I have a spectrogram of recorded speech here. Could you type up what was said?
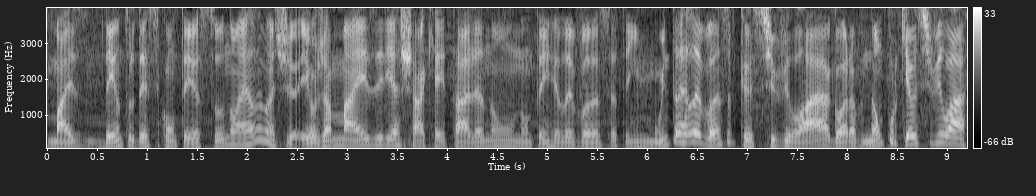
mas dentro desse contexto não é relevante. Eu jamais iria achar que a Itália não, não tem relevância, tem muita relevância, porque eu estive lá agora, não porque eu estive lá,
